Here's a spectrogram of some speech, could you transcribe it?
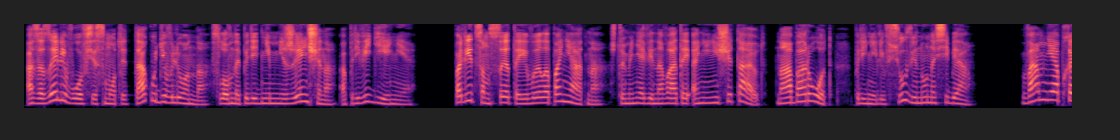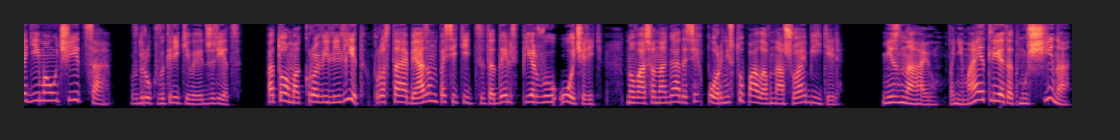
А Зазели вовсе смотрит так удивленно, словно перед ним не женщина, а привидение. По лицам Сета и Вэлла понятно, что меня виноватой они не считают. Наоборот, приняли всю вину на себя. «Вам необходимо учиться!» — вдруг выкрикивает жрец. Потомок крови Лилит просто обязан посетить цитадель в первую очередь, но ваша нога до сих пор не ступала в нашу обитель. Не знаю, понимает ли этот мужчина,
